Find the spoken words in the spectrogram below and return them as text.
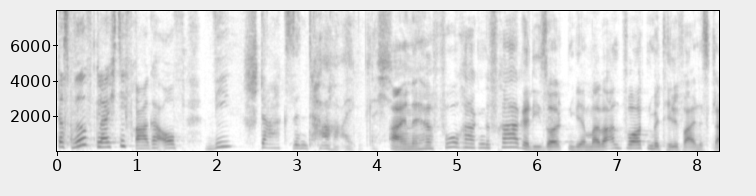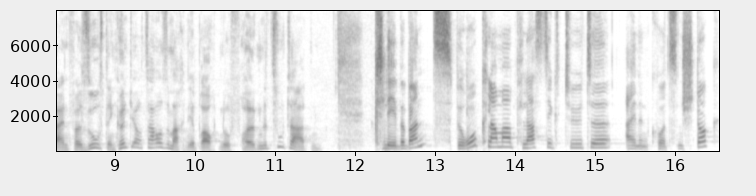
Das wirft gleich die Frage auf, wie stark sind Haare eigentlich? Eine hervorragende Frage, die sollten wir mal beantworten mit Hilfe eines kleinen Versuchs. Den könnt ihr auch zu Hause machen. Ihr braucht nur folgende Zutaten. Klebeband, Büroklammer, Plastiktüte, einen kurzen Stock,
